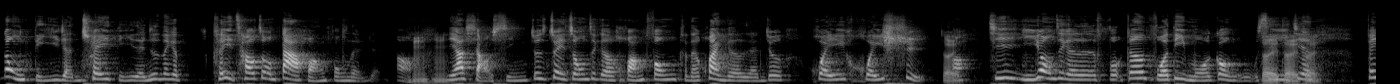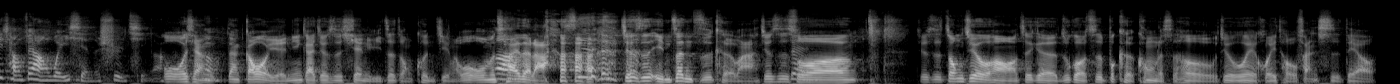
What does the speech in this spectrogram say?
弄敌人、吹敌人，就是那个可以操纵大黄蜂的人，哦，嗯你要小心，就是最终这个黄蜂可能换个人就回回世。对哦，其实你用这个佛跟佛地魔共舞是对对对一件非常非常危险的事情啊。我我想嗯，但高委员应该就是陷于这种困境了。我我们猜的啦，是 就是饮鸩止渴嘛，就是说，就是终究哈，这个如果是不可控的时候，就会回头反噬掉，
